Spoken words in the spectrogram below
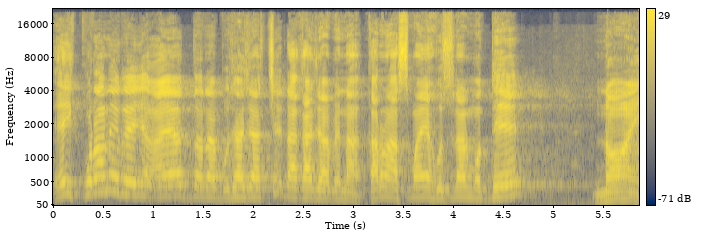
এই কোরআনের এই আয়াত দ্বারা বোঝা যাচ্ছে, ডাকা যাবে না। কারণ আসমায়ে হুসনার মধ্যে নয়।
